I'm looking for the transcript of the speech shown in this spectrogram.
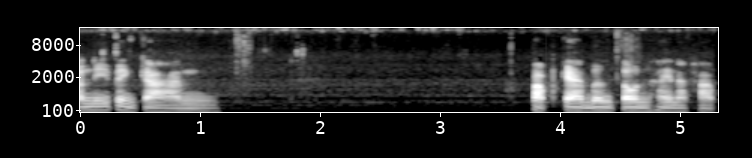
อันนี้เป็นการ ปรับแก้เบื้องต้นให้นะครับ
